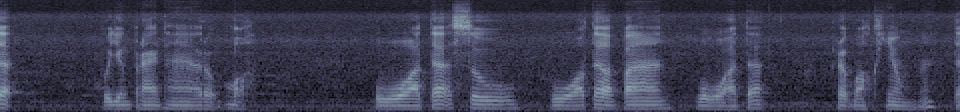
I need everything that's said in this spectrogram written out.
តបើយើងប្រែថារបស់ water su water បាន water របស់ខ្ញុំណាត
